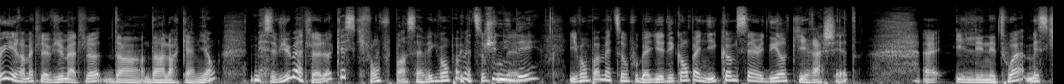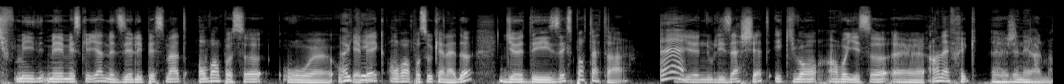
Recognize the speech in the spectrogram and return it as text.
eux, ils remettent le vieux matelas dans, dans leur camion. Mais ce vieux matelas-là, qu'est-ce qu'ils font, vous pensez avec? Ils vont pas mettre ça Aucune idée. Ils vont pas mettre ça aux poubelles. Il y a des compagnies, comme c'est un deal, qui rachètent. Euh, ils les nettoient. Mais ce, qu'il f- mais, mais, mais ce que Yann me disait, les pissemats, on vend pas ça au, euh, au. Québec, on vend pas ça au Canada. Il y a des exportateurs Hein? qui euh, nous les achètent et qui vont envoyer ça euh, en Afrique, euh, généralement.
